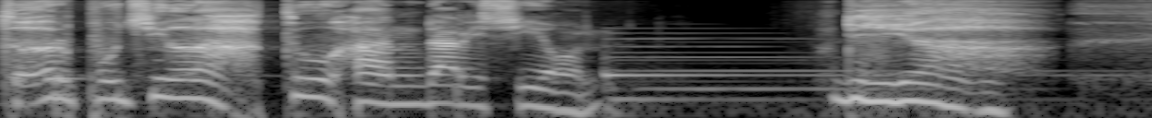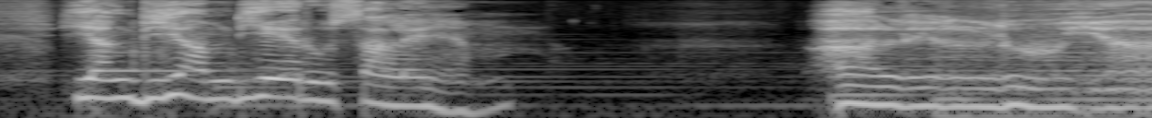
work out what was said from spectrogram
Terpujilah Tuhan dari Sion. Dia yang diam di Yerusalem. Haleluya.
